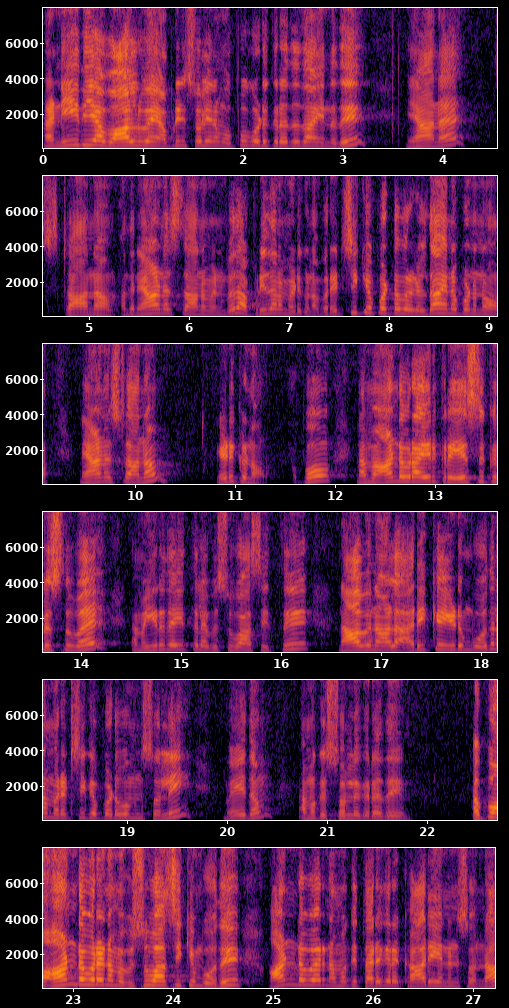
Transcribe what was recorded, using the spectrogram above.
நான் நீதியாக வாழ்வேன் அப்படின்னு சொல்லி நம்ம ஒப்பு கொடுக்கறது தான் என்னது? ஞான ஸ்தானம். அந்த ஞான ஸ்தானம் என்பது அப்படி தான் நம்ம எடுக்கணும். அப்போ ரட்சிக்கப்பட்டவர்கள் தான் என்ன பண்ணணும்? ஞான ஸ்தானம் எடுக்கணும். அப்போது நம்ம ஆண்டவராக இருக்கிற இயேசு கிறிஸ்துவை நம்ம இருதயத்தில் விசுவாசித்து நாவினால் அறிக்கை இடும்போது நம்ம ரட்சிக்கப்படுவோம்னு சொல்லி வேதம் நமக்கு சொல்லுகிறது. அப்போ ஆண்டவரை நம்ம விசுவாசிக்கும் போது ஆண்டவர் நமக்கு தருகிற காரியம் என்னன்னு சொன்னா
